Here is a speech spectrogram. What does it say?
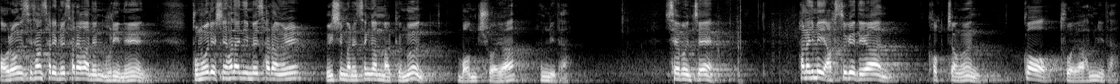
어려운 세상 살이를 살아가는 우리는 부모 대신 하나님의 사랑을 의심하는 생각만큼은 멈추어야 합니다. 세 번째, 하나님의 약속에 대한 걱정은 꺼두어야 합니다.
